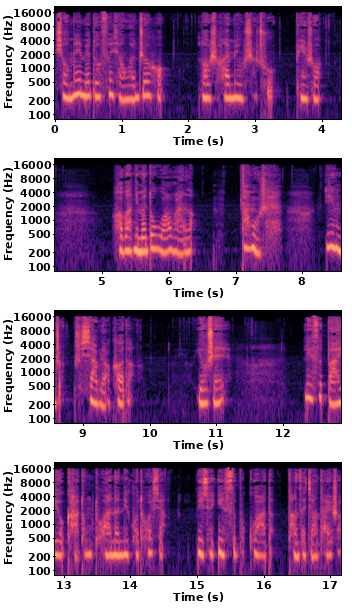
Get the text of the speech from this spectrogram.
小妹妹都分享完之后，老师还没有射出，便说：“好吧，你们都玩完了，但我这硬着是下不了课的。有谁？丽丝把有卡通图案的内裤脱下，已经一丝不挂的躺在讲台上。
